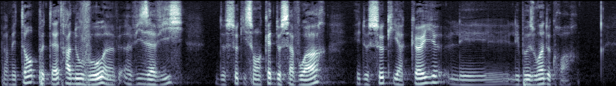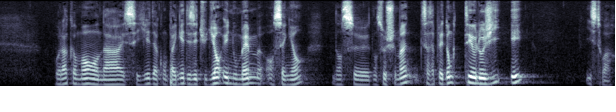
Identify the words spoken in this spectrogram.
permettant peut-être à nouveau un vis-à-vis de ceux qui sont en quête de savoir et de ceux qui accueillent les, besoins de croire. Voilà comment on a essayé d'accompagner des étudiants et nous-mêmes enseignants dans ce chemin. Ça s'appelait donc théologie et histoire.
